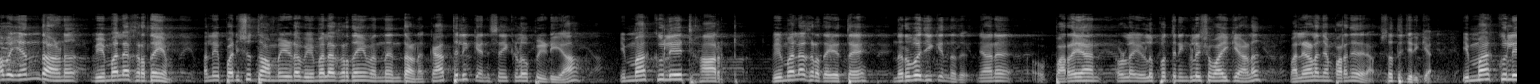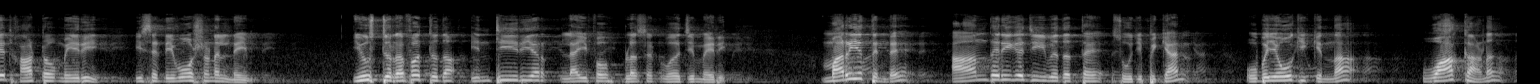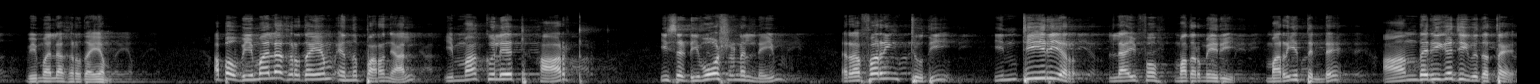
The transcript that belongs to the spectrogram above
അപ്പൊ എന്താണ് വിമല ഹൃദയം? അല്ലെങ്കിൽ പരിശുദ്ധ അമ്മയുടെ വിമല ഹൃദയം എന്ന് എന്താണ്? Catholic encyclopedia immaculate heart. Vimala ഹൃദയത്തെ നിർവചിക്കുന്നത്. ഞാൻ പറയാൻ ഉള്ള എളുപ്പത്തിന് ഇംഗ്ലീഷ് വായിക്കുകയാണ്. മലയാളം ഞാൻ പറഞ്ഞു തരാം. ശ്രദ്ധിച്ചിരിക്കുക. Immaculate heart of Mary is a devotional name use to refer to the interior life of blessed virgin Mary മറിയത്തിന്റെ ആന്തരിക ജീവിതത്തെ സൂചിപ്പിക്കാൻ ഉപയോഗിക്കുന്ന വാക്കാണ് വിമല ഹൃദയം. അപ്പോൾ വിമല ഹൃദയം എന്ന് പറഞ്ഞാൽ immaculate heart is a devotional name referring to the interior life of mother Mary മറിയത്തിന്റെ ആന്തരിക ജീവിതത്തെ.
